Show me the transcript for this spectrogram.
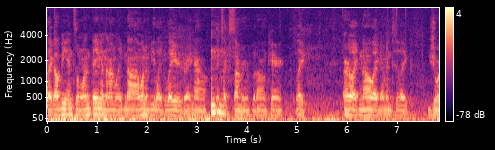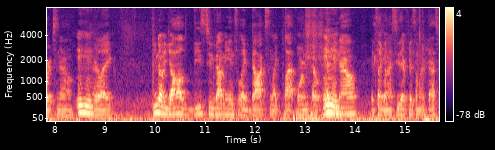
like I'll be into one thing and then I'm like, nah, I want to be like layered right now. And Mhm. it's like summer, but I don't care. Like, or like no, like I'm into like jorts now, Mhm. or like, you know, y'all these two got me into like docs and like platforms he- heavy Mhm. now. It's like when I see their fits, I'm like, that's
